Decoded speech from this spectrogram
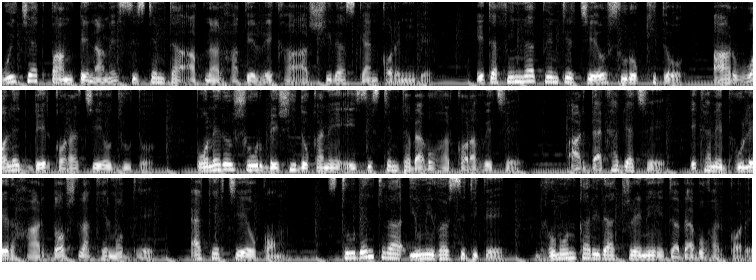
উইচ্যাট পাম্পে নামের সিস্টেমটা আপনার হাতের রেখা আর শিরা স্ক্যান করে নিবে। এটা ফিঙ্গারপ্রিন্টের চেয়েও সুরক্ষিত আর ওয়ালেট বের করার চেয়েও দ্রুত। পনেরোশোর বেশি দোকানে এই সিস্টেমটা ব্যবহার করা হয়েছে। আর দেখা গেছে, এখানে ভুলের হার দশ লাখের মধ্যে, একের চেয়েও কম। স্টুডেন্টরা ইউনিভার্সিটিতে, ভ্রমণকারীরা ট্রেনে এটা ব্যবহার করে।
